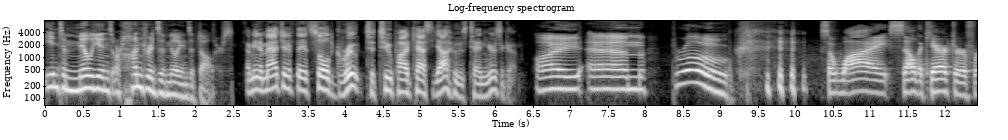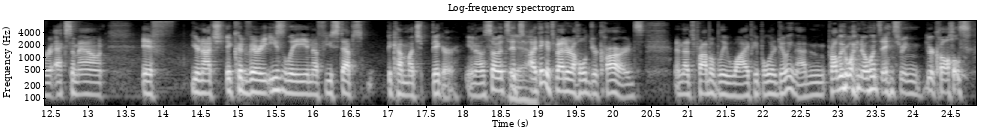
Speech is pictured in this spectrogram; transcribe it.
into millions or hundreds of millions of dollars. I mean, imagine if they had sold Groot to two podcast yahoos 10 years ago. I am broke. So why sell the character for X amount if you're not? It could very easily, in a few steps, become much bigger. You know, so it's it's. Yeah. I think it's better to hold your cards, and that's probably why people are doing that, and probably why no one's answering your calls.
